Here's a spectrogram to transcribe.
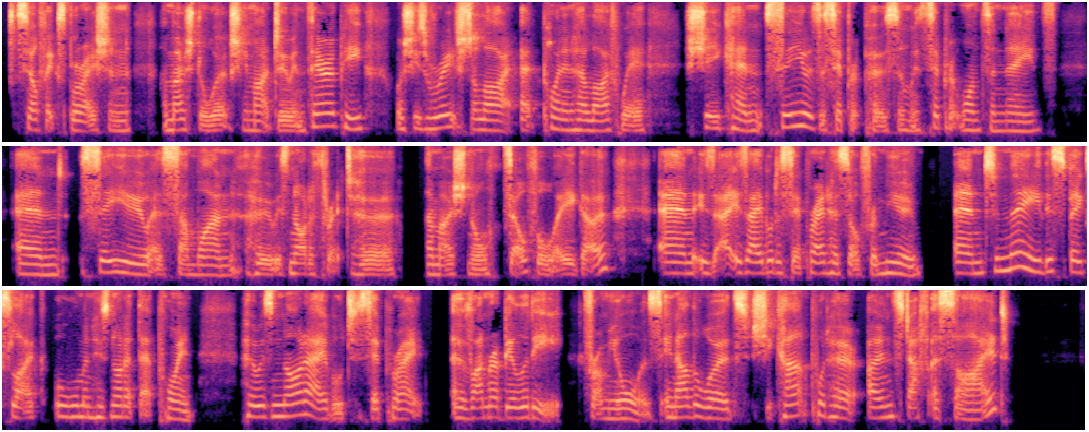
self exploration, emotional work she might do in therapy, or she's reached a light at point in her life where she can see you as a separate person with separate wants and needs and see you as someone who is not a threat to her emotional self or ego and is, is able to separate herself from you. And to me, this speaks like a woman who's not at that point, who is not able to separate her vulnerability from yours. In other words, she can't put her own stuff aside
